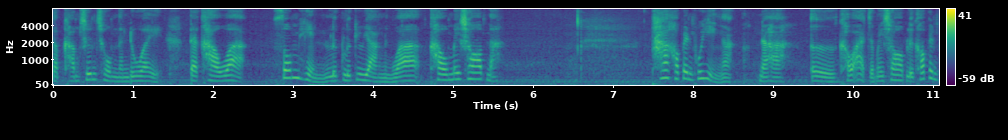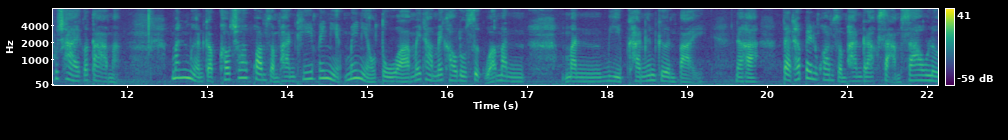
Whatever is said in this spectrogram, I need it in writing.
กับคำชื่นชมนั้นด้วย แต่เขาอะส้มเห็นลึกๆอยู่อย่างหนึ่งว่าเขาไม่ชอบนะ ถ้าเขาเป็นผู้หญิงอะนะคะ เออเขาอาจจะไม่ชอบหรือเขาเป็นผู้ชายก็ตามอะมันเหมือนกับเขาชอบความสัมพันธ์ที่ไม่เหนียวไม่เหนียวตัว ไม่ทำให้เขารู้สึกว่ามันมันบีบคั้นกันเกินไปนะคะ แต่ถ้าเป็นความสัมพันธ์รักสามเศร้าเล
